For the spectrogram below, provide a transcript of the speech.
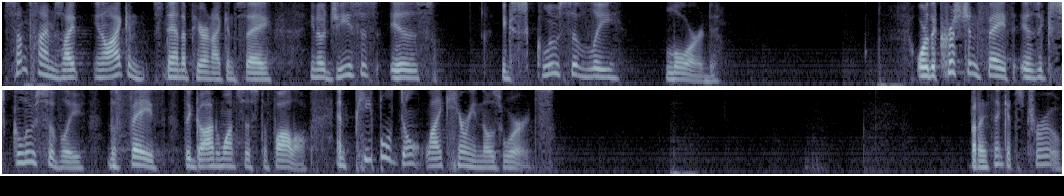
sometimes I, you know, I can stand up here and I can say, you know, Jesus is exclusively Lord. Or the Christian faith is exclusively the faith that God wants us to follow. And people don't like hearing those words. but I think it's true.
